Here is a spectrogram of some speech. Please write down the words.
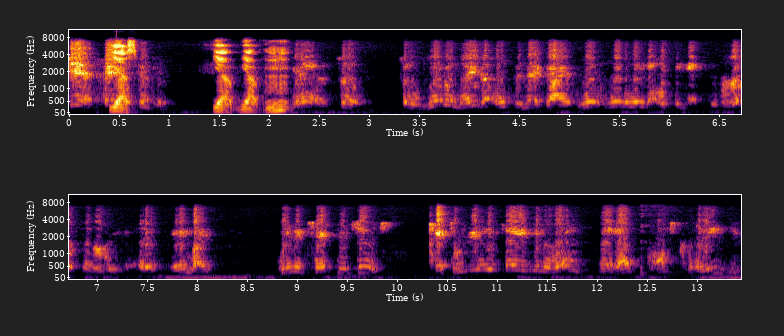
Yeah. Staples yes. Center. Yeah. Yeah. Mm-hmm. Yeah. So, so what a way to open that guy. What, what a way to open that center up, that arena up, man. Like winning championships and three other things in a row. Man, that's, that's crazy.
